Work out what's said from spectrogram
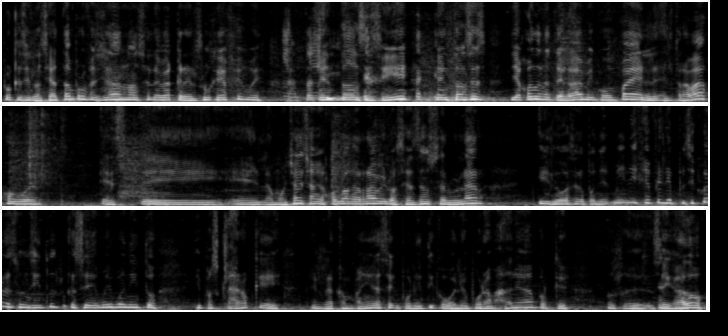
Porque si lo hacía tan profesional, no se le va a creer su jefe, güey. Entonces, sí. Entonces, ya cuando le entregaba a mi compa el, el trabajo, güey, este, eh, la muchacha mejor lo agarraba y lo hacía en su celular. Y luego se le ponía, mire jefe, le puse corazoncitos porque se ve muy bonito. Y pues claro que en la campaña de ese político valió pura madre, ¿verdad? Porque pues, eh, cegado,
